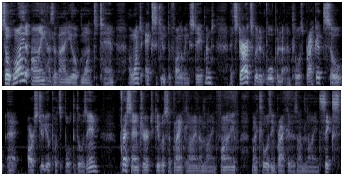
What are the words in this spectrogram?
So while i has a value of 1 to 10, I want to execute the following statement. It starts with an open and close bracket, so uh, studio puts both of those in. Press enter to give us a blank line on line 5. My closing bracket is on line 6.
